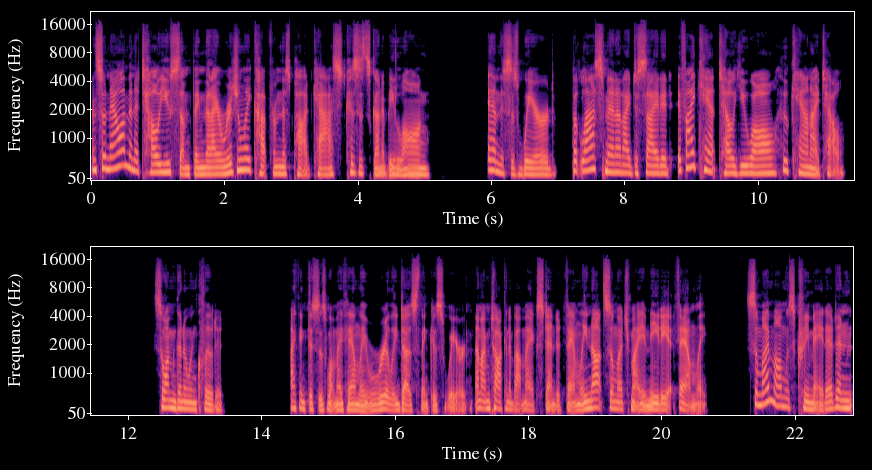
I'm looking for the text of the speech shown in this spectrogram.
And so now I'm going to tell you something that I originally cut from this podcast because it's going to be long. And this is weird. But last minute, I decided if I can't tell you all, who can I tell? So I'm going to include it. I think this is what my family really does think is weird. And I'm talking about my extended family, not so much my immediate family. So my mom was cremated. And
